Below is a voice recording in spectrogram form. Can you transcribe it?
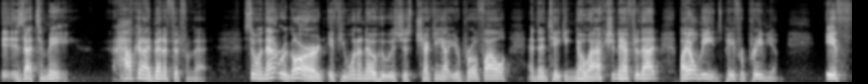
is that to me? How can I benefit from that? So, in that regard, if you want to know who is just checking out your profile and then taking no action after that, by all means, pay for premium. If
